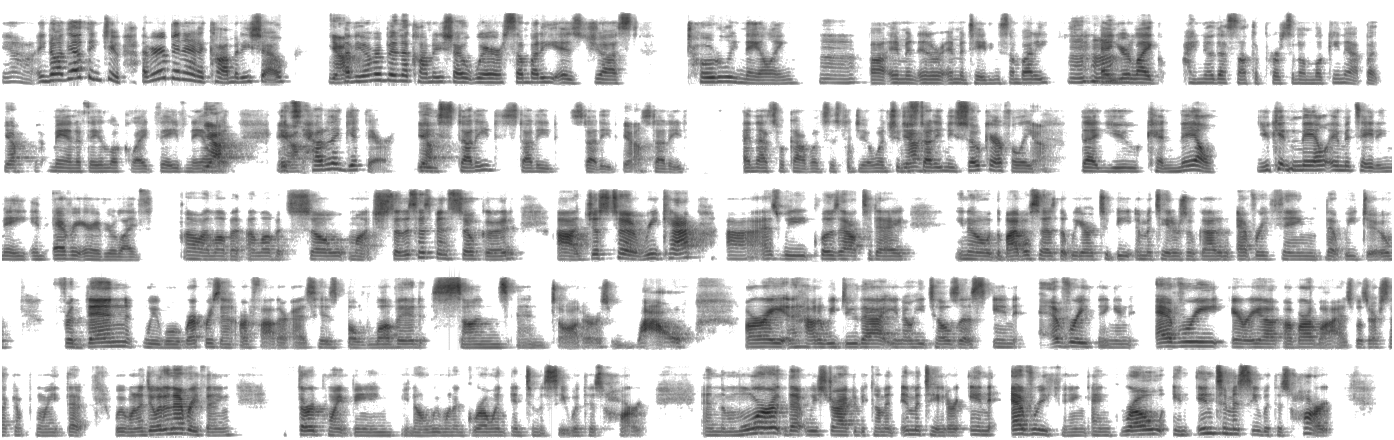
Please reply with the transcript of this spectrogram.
Yeah. You know, the other thing too, have you ever been at a comedy show? Yeah. Have you ever been at a comedy show where somebody is just totally nailing Mm, uh, imi- or imitating somebody? mhm. And you're like, I know that's not the person I'm looking at, but yeah. man, if they look like they've nailed Yeah. it, it's Yeah. how do they get there? Yeah. They studied, studied, studied, Yeah. studied. And that's what God wants us to do. I want you to study me so carefully that you can nail, you can nail imitating me in every area of your life. Oh, I love it. I love it so much. So this has been so good. Uh, just to recap, uh, as we close out today, you know, the Bible says that we are to be imitators of God in everything that we do. For then we will represent our Father as his beloved sons and daughters. Wow. All right. And how do we do that? You know, he tells us in everything, in every area of our lives, was our second point that we want to do it in everything. Third point being, you know, we want to grow in intimacy with his heart. And the more that we strive to become an imitator in everything and grow in intimacy with his heart,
